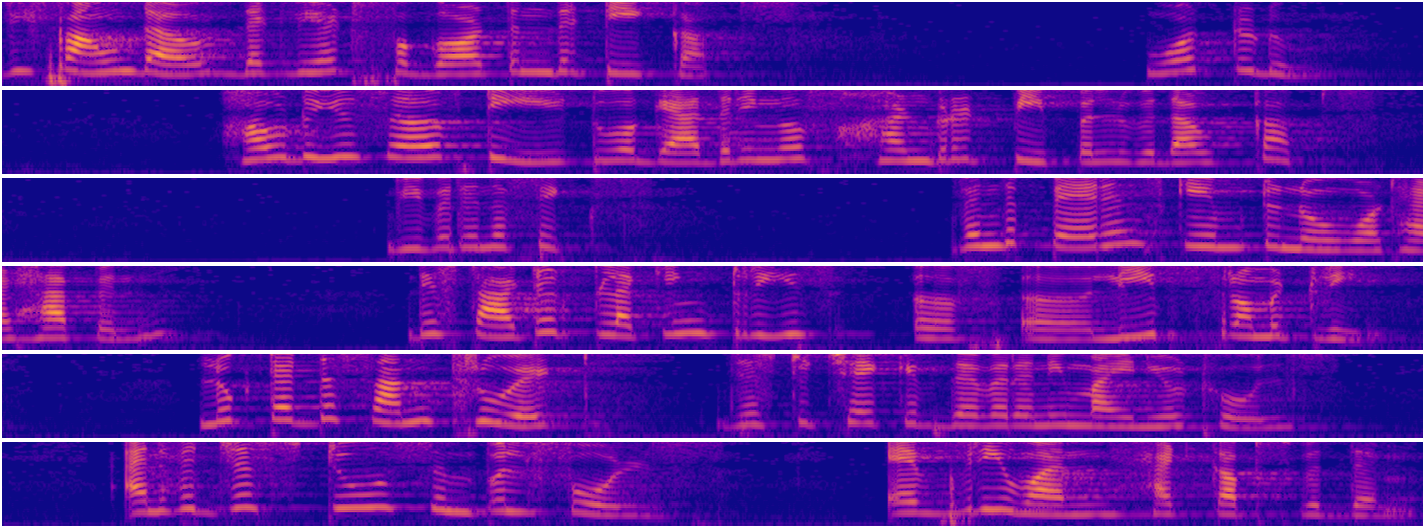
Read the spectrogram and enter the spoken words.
we found out that we had forgotten the teacups. What to do? How do you serve tea to a gathering of 100 people without cups? We were in a fix. When the parents came to know what had happened, they started plucking trees, uh, uh, leaves from a tree, looked at the sun through it just to check if there were any minute holes, and with just two simple folds, everyone had cups with them.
